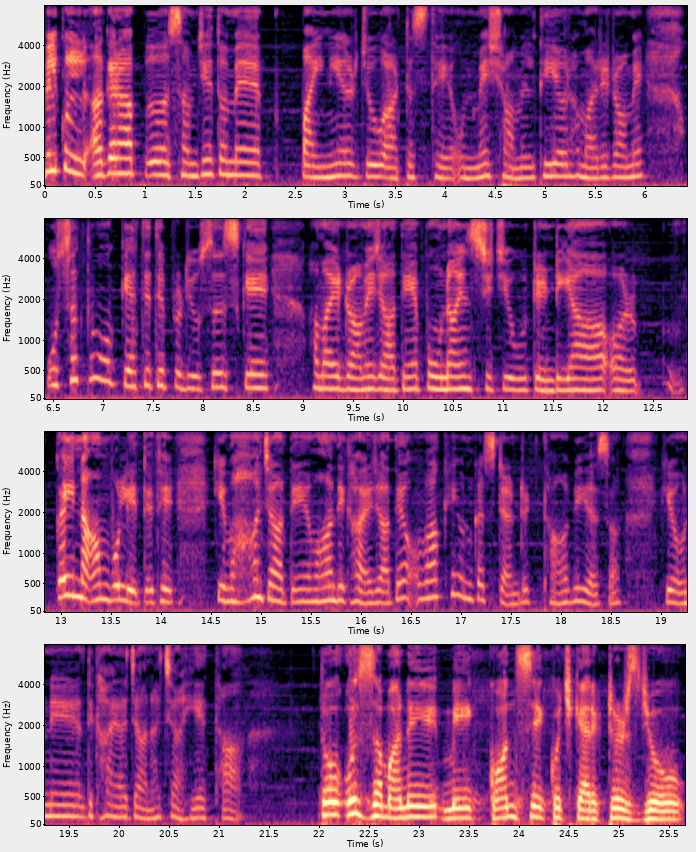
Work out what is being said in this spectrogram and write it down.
बिल्कुल अगर आप समझे तो मैं पाइनियर जो आर्टिस्ट थे उनमें शामिल थी और हमारे ड्रामे उस वक्त वो कहते थे प्रोड्यूसर्स के हमारे ड्रामे जाते हैं पूना इंस्टीट्यूट इंडिया और कई नाम वो लेते थे कि वहाँ जाते हैं वहाँ दिखाए जाते हैं। वाकई उनका स्टैंडर्ड था भी ऐसा कि उन्हें दिखाया जाना चाहिए था। तो उस जमाने में कौन से कुछ कैरेक्टर्स जो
